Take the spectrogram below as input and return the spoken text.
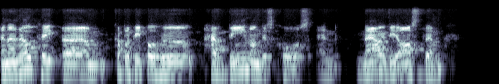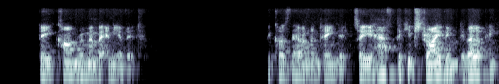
And I know a um, couple of people who have been on this course, and now if you ask them, they can't remember any of it because they haven't maintained it. So you have to keep striving, developing.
